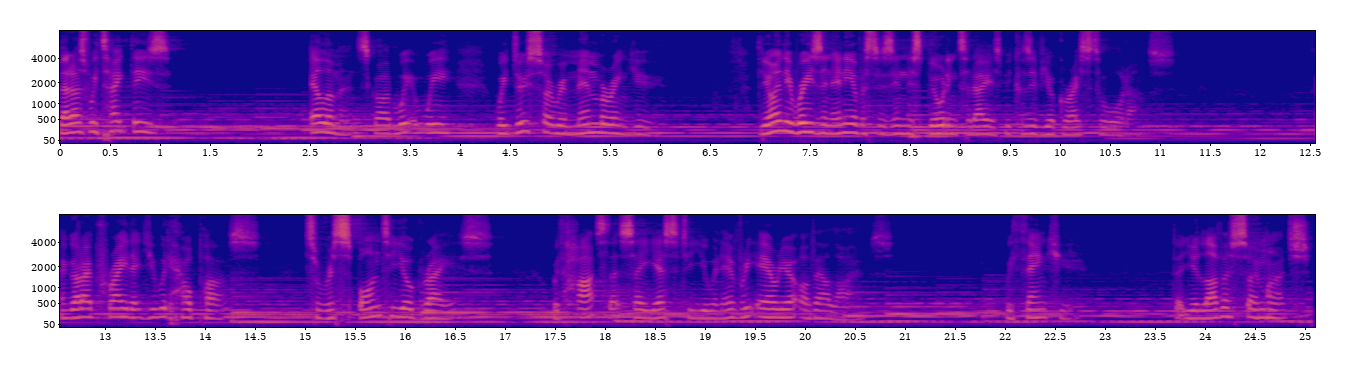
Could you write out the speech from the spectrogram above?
that as we take these elements, God, we, we, we do so remembering you. The only reason any of us is in this building today is because of your grace toward us. And God, I pray that you would help us to respond to your grace with hearts that say yes to you in every area of our lives. We thank you that you love us so much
